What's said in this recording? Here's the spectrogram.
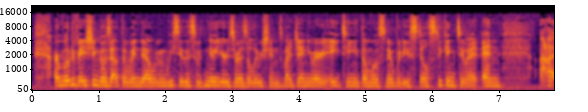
our motivation goes out the window. And we see this with New Year's resolutions. By January 18th, almost nobody's still sticking to it. And uh,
